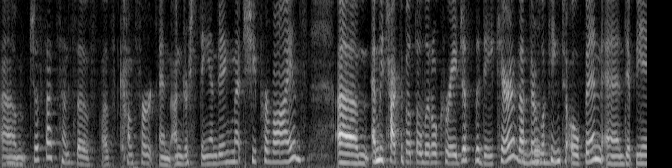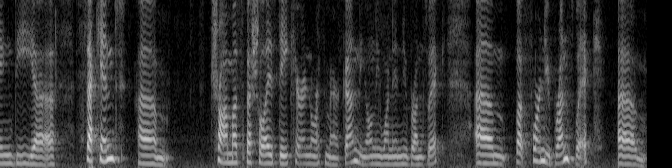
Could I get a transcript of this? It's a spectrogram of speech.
Um, mm-hmm. Just that sense of, of comfort and understanding that she provides. Um, and we talked about the Little Courageous, the daycare that mm-hmm. they're looking to open, and it being the uh, second um, trauma specialized daycare in North America and the only one in New Brunswick. Um, but for New Brunswick, um,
